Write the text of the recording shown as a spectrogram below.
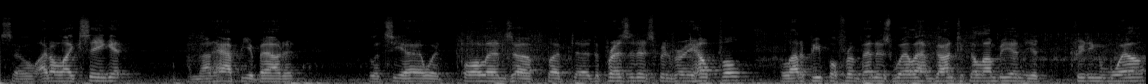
So I don't like seeing it. I'm not happy about it. Let's see how it all ends up. But uh, the president's been very helpful. A lot of people from Venezuela have gone to Colombia, and you're treating them well.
